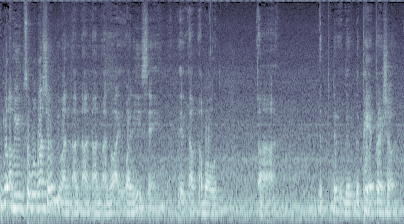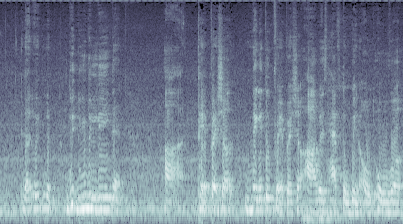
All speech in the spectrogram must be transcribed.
Well, I mean, so what's your view on, on, on, on, what, he's saying it, about uh, the, the, the, peer pressure? The, the, do, do you believe that uh, peer pressure, negative peer pressure, always have to win out over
